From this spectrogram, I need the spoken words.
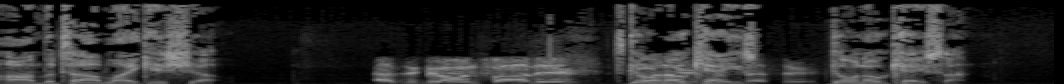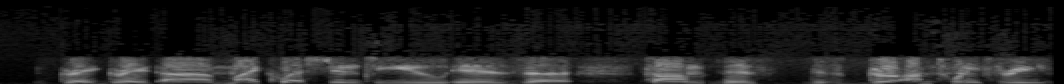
on the Tom Leykis show. How's it going, Father? It's going okay. Professor? Going okay, son. Great, great. Um, my question to you is, uh, Tom, this this girl, I'm 23,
